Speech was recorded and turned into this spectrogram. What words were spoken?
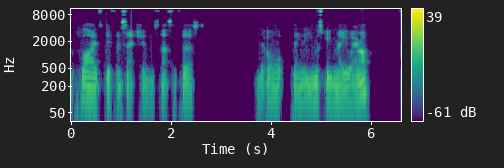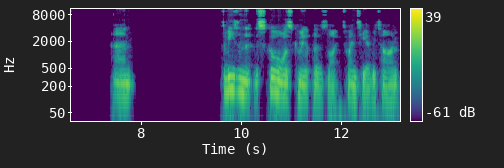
applied to different sections. That's the first little thing that you must be made aware of. And the reason that the score is coming up as like 20 every time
